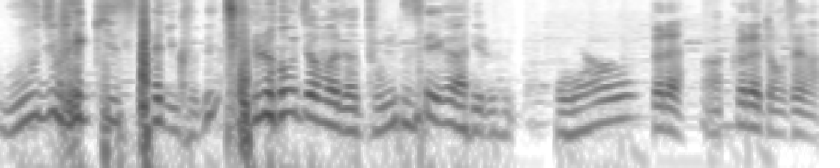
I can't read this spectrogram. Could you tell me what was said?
우즈베키스탄이거든? 들어오자마자 동생 아 이러 안녕. 그래 그래 동생아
